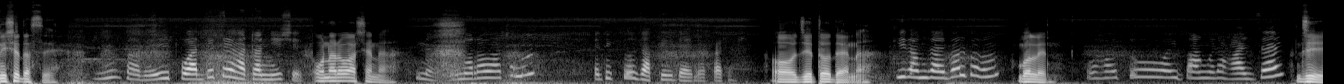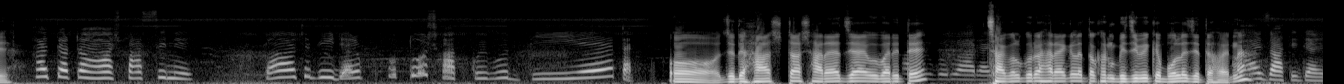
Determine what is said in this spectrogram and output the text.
নিষেধ আছে? ওনারাও আসে না? ওনারাও আসে না এদিক তো জাতিও দেয় না ও যেতেও দেয় না। কিরাম যায় বল বলেন। ও হয়তো ওই বাংলা হাঁস যায়। জি। হয়তো একটা হাঁস পাচ্ছি নে। তা সে বিডার কত সাত কইব দিয়ে ও যদি হাঁসটা সারায় যায় ওই বাড়িতে ছাগল গরু হারায় গেলে তখন বিজিবিকে বলে যেতে হয় না? জাতি দেয়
